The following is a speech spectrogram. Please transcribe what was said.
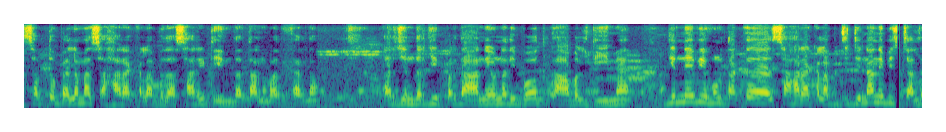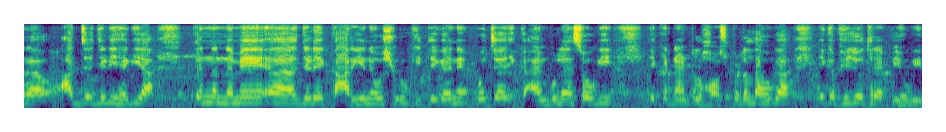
ਸਭ ਤੋਂ ਪਹਿਲਾਂ ਮੈਂ ਸਹਾਰਾ ਕਲੱਬ ਦਾ ਸਾਰੀ ਟੀਮ ਦਾ ਧੰਨਵਾਦ ਕਰਦਾ। ਅਰਜਿੰਦਰ ਜੀ ਪ੍ਰਧਾਨ ਨੇ ਉਹਨਾਂ ਦੀ ਬਹੁਤ ਕਾਬਲ ਟੀਮ ਹੈ। ਜਿੰਨੇ ਵੀ ਹੁਣ ਤੱਕ ਸਹਾਰਾ ਕਲੱਬ 'ਚ ਜਿਨ੍ਹਾਂ ਨੇ ਵੀ ਚੱਲ ਰਿਹਾ, ਅੱਜ ਜਿਹੜੀ ਹੈਗੀ ਆ, ਤਿੰਨ ਨਵੇਂ ਜਿਹੜੇ ਕਾਰਜ ਨੇ ਉਹ ਸ਼ੁਰੂ ਕੀਤੇ ਗਏ ਨੇ। ਉਹ 'ਚ ਇੱਕ ਐਂਬੂਲੈਂਸ ਹੋਗੀ ਇੱਕ ਡੈਂਟਲ ਹਸਪੀਟਲ ਦਾ ਹੋਗਾ ਇੱਕ ਫਿਜ਼ੀਓਥੈਰੇਪੀ ਹੋਗੀ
